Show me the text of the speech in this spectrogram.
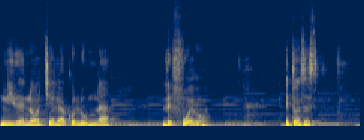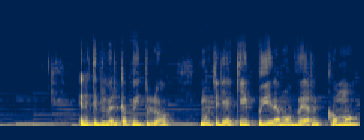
ni de noche la columna de fuego. Entonces, en este primer capítulo, me gustaría que pudiéramos ver cómo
